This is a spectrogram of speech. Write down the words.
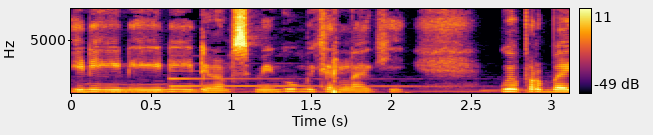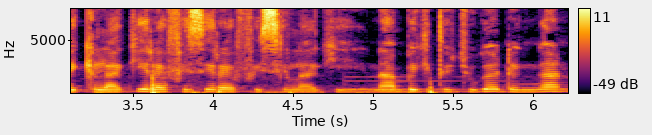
ini ini ini dalam seminggu mikir lagi. Gue perbaiki lagi revisi-revisi lagi. Nah begitu juga dengan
